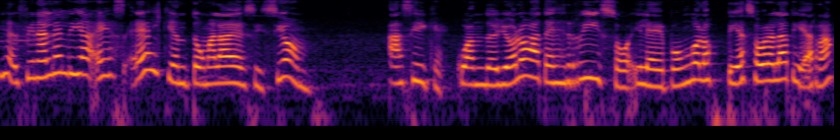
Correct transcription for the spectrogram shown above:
Y al final del día es él quien toma la decisión. Así que cuando yo lo aterrizo y le pongo los pies sobre la tierra,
